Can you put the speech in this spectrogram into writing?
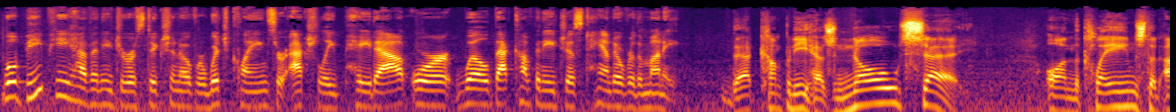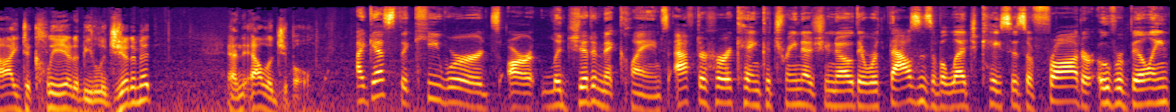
Will BP have any jurisdiction over which claims are actually paid out, or will that company just hand over the money? That company has no say on the claims that I declare to be legitimate and eligible. I guess the key words are legitimate claims. After Hurricane Katrina, as you know, there were thousands of alleged cases of fraud or overbilling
